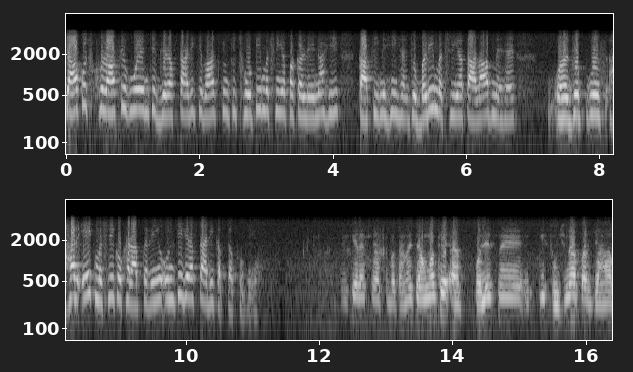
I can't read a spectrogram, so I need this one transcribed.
क्या कुछ खुलासे हुए इनकी गिरफ्तारी के बाद? क्योंकि छोटी मछलियाँ पकड़ लेना ही काफ़ी नहीं है। जो बड़ी मछलियाँ तालाब में हैं जो हर एक मछली को खराब कर रही है, उनकी गिरफ्तारी कब तक होगी देखिए रक्षा आपको बताना चाहूँगा कि पुलिस ने इसकी सूचना पर जहाँ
